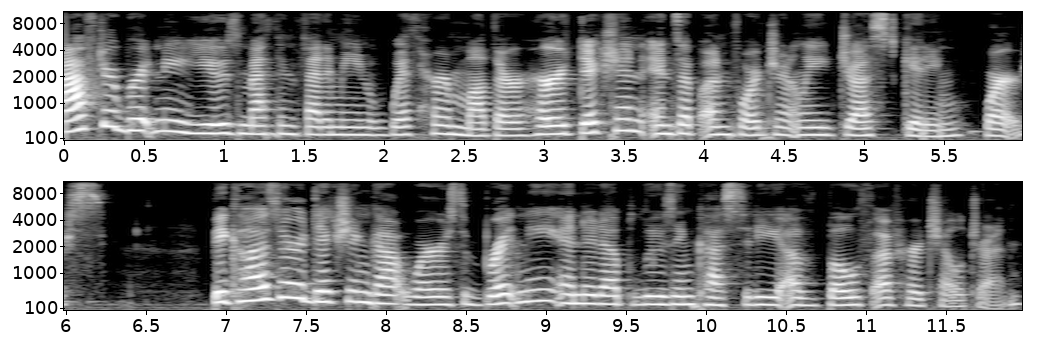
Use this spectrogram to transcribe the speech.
After Brittany used methamphetamine with her mother, her addiction ends up unfortunately just getting worse. Because her addiction got worse, Brittany ended up losing custody of both of her children.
